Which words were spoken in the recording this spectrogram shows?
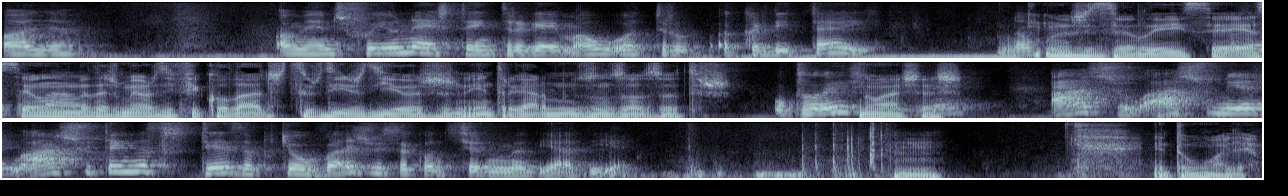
olha, ao menos fui honesta, entreguei-me ao outro, acreditei. Não, Mas, Gisela, isso é, Não essa é uma das maiores dificuldades dos dias de hoje, entregarmos-nos uns aos outros. Pois, Não achas? é. Acho, acho mesmo, acho e tenho a certeza, porque eu vejo isso acontecer no meu dia a dia. Então, olha,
